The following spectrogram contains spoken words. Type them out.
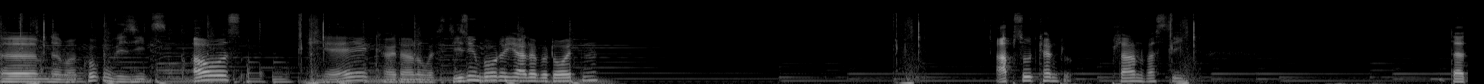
Ähm, dann mal gucken, wie sieht's aus. Okay, keine Ahnung, was die Symbole hier alle bedeuten. Absolut kein Plan, was die... Das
